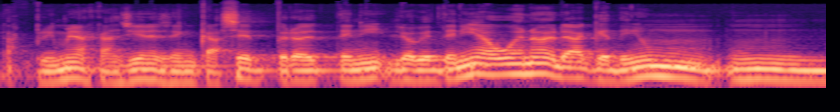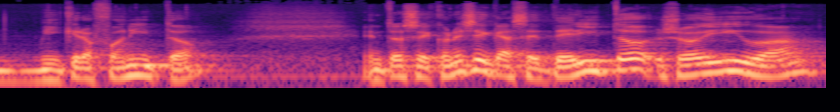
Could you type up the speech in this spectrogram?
las primeras canciones en cassette, pero lo que tenía bueno era que tenía un, un microfonito. Entonces con ese caseterito yo iba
